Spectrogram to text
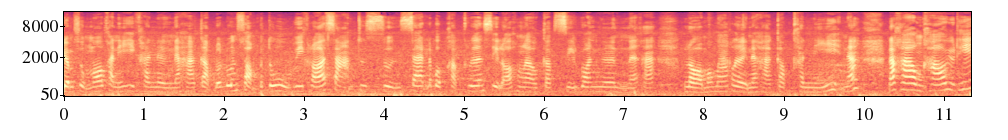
รียมส่งมอบคันนี้อีกคันหนึ่งนะคะ กับรถรุ่น 2 ประตู V Cross 3.0 Z ระบบขับเคลื่อน4ล้อของเรากับสีบรอนเงินนะคะหล่อมากๆเลยนะคะ กับคันนี้นะราคาของเขาอยู่ที่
